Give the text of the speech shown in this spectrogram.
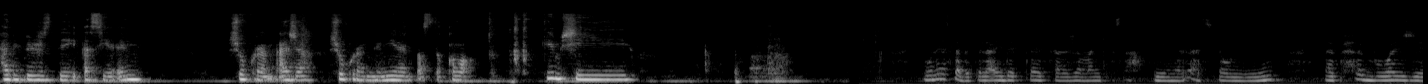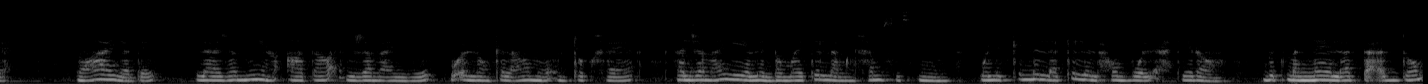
هابي بيرثداي آسيا إن. شكرا أجا شكرا جميع الأصدقاء. كمشي بمناسبة العيد التاسع لجمعية الصحفيين الآسيويين بحب وجه معايدة لجميع أعضاء الجمعية وأقول لهم كل عام وأنتم بخير. هالجمعية اللي انضميت لها من خمس سنين واللي بكن لها كل الحب والإحترام وبتمنى لها التقدم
